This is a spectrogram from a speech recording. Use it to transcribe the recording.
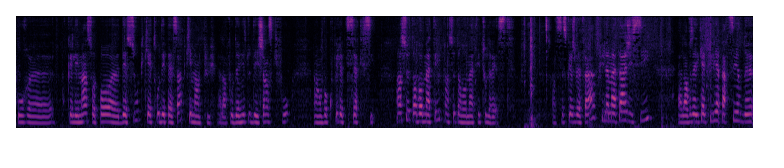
pour, euh, que l'aimant ne soit pas euh, dessous, puis qu'il y ait trop d'épaisseur, puis qu'il ne manque plus. Alors, il faut donner toutes les chances qu'il faut. On va couper le petit cercle ici. Ensuite, on va mater, puis ensuite, on va mater tout le reste. Alors, c'est ce que je vais faire. Puis, le matage ici, alors, vous allez calculer à partir de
